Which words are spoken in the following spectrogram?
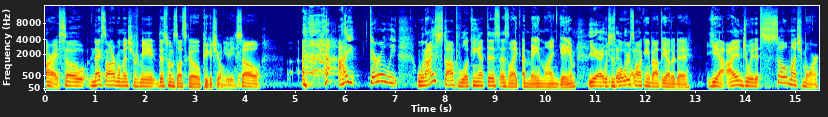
all right. So next honorable mention for me. This one's Let's Go Pikachu and Eevee. So I thoroughly when I stopped looking at this as like a mainline game. Yeah, which is what we were like talking about the other day. Yeah, I enjoyed it so much more.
